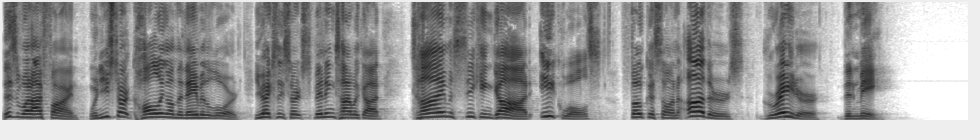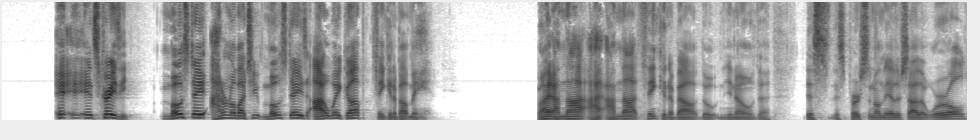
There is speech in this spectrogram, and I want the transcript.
This is what I find. When you start calling on the name of the Lord, you actually start spending time with God. Time seeking God equals focus on others greater than me. It, it's crazy. Most days, I don't know about you, most days I wake up thinking about me. Right? I'm not, I, am not thinking about the, you know, the this this person on the other side of the world.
